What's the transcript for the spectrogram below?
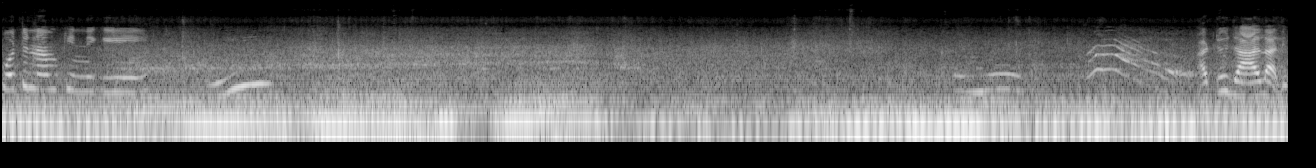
పోతున్నాం కిందికి. అటు జాలాలి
